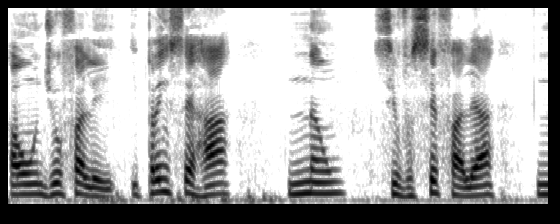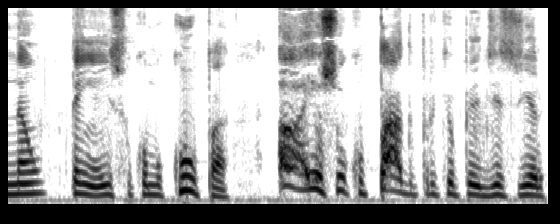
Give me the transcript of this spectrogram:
aonde eu falei. E para encerrar, não, se você falhar, não tenha isso como culpa. Ah, eu sou culpado porque eu perdi esse dinheiro.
